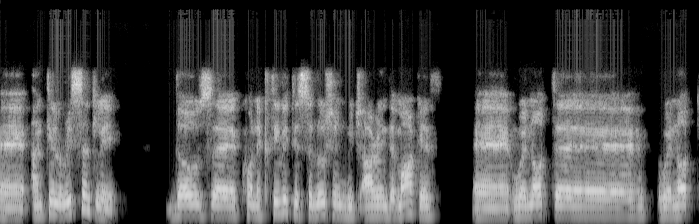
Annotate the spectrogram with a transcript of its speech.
uh, until recently, those uh, connectivity solutions which are in the market were not were not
